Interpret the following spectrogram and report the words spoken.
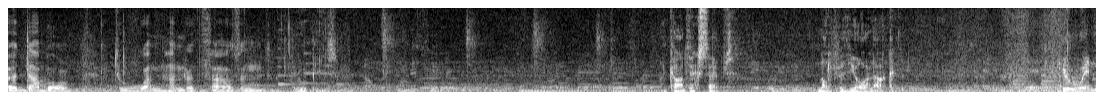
A double to 100,000 rupees. I can't accept. Not with your luck. You win.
